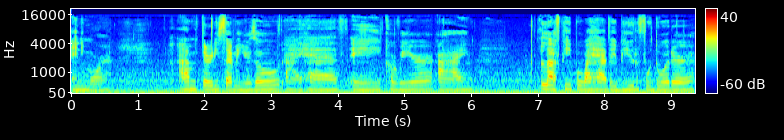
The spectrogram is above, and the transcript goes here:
anymore. I'm 37 years old. I have a career. I love people. I have a beautiful daughter.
